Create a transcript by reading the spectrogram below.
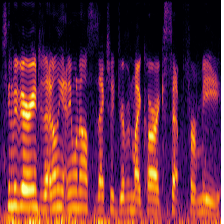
it's gonna be very interesting. I don't think anyone else has actually driven my car except for me.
